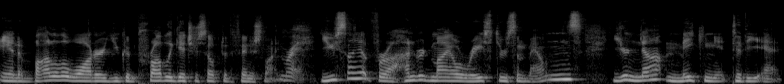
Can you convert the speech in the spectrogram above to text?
and a bottle of water, you could probably get yourself to the finish line. Right. You sign up for a 100 mile race through some mountains, you're not making it to the end.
